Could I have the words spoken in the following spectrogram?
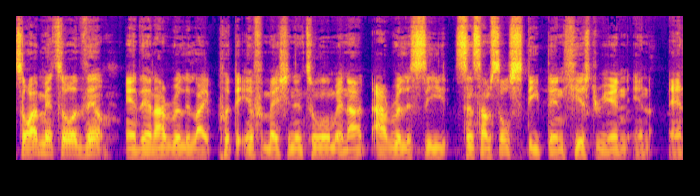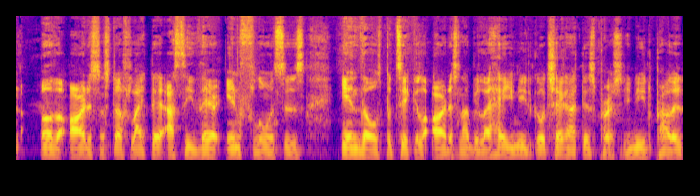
so I mentor them and then I really like put the information into them. And I, I really see, since I'm so steeped in history and, and, and other artists and stuff like that, I see their influences in those particular artists. And I'd be like, Hey, you need to go check out this person. You need to probably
